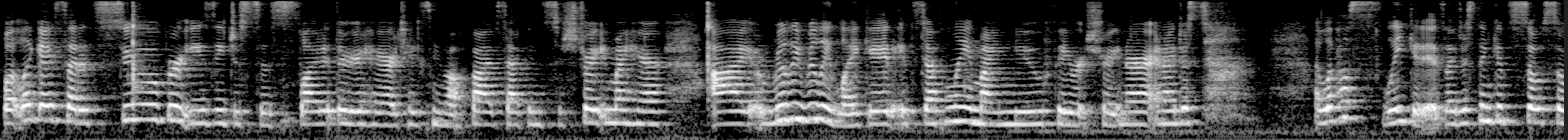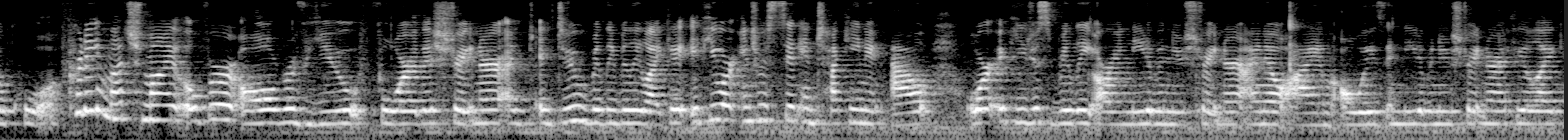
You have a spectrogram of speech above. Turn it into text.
but like I said it's super easy just to slide it through your hair it takes me about five seconds to straighten my hair I really really like it it's definitely my new favorite straightener and I just I love how sleek it is. I just think it's so, so cool. Pretty much my overall review for this straightener. I, I do really, really like it. If you are interested in checking it out or if you just really are in need of a new straightener, I know I am always in need of a new straightener, I feel like.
